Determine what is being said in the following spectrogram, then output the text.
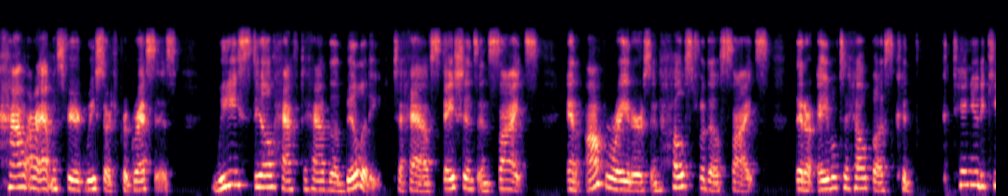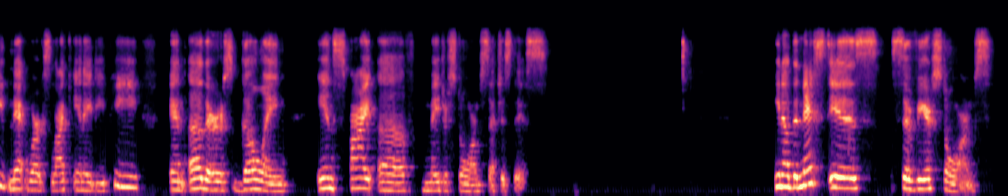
how our atmospheric research progresses, we still have to have the ability to have stations and sites and operators and hosts for those sites that are able to help us continue to keep networks like NADP and others going in spite of major storms such as this. You know, the next is severe storms.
